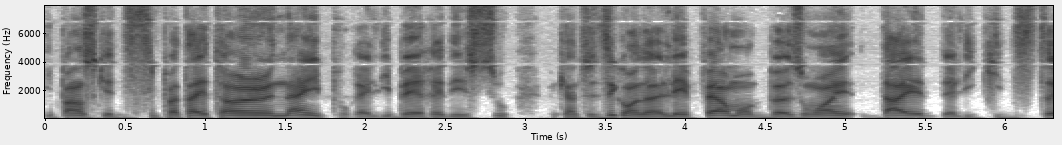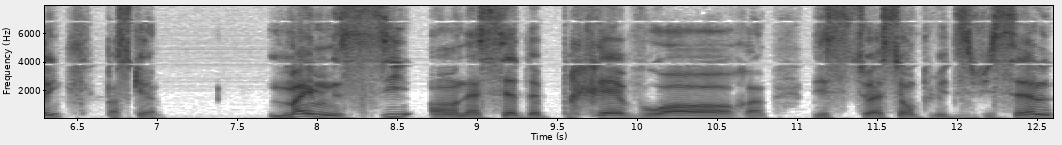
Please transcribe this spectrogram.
ils pensent que d'ici peut-être un an, ils pourraient libérer des sous. Quand tu dis qu'on a les fermes ont besoin d'aide de liquidité, parce que même si on essaie de prévoir des situations plus difficiles,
